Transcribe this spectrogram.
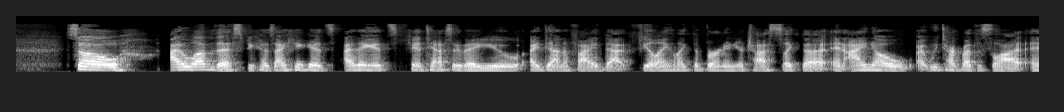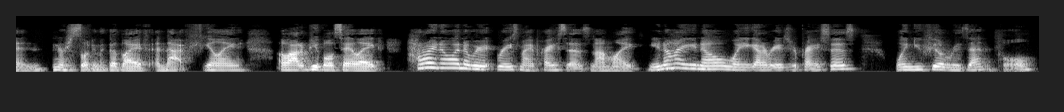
so I love this because I think it's I think it's fantastic that you identified that feeling like the burn in your chest, like the and I know uh, we talk about this a lot in nurses living the good life and that feeling. A lot of people say like, "How do I know when to raise my prices?" And I'm like, you know how you know when you got to raise your prices when you feel resentful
